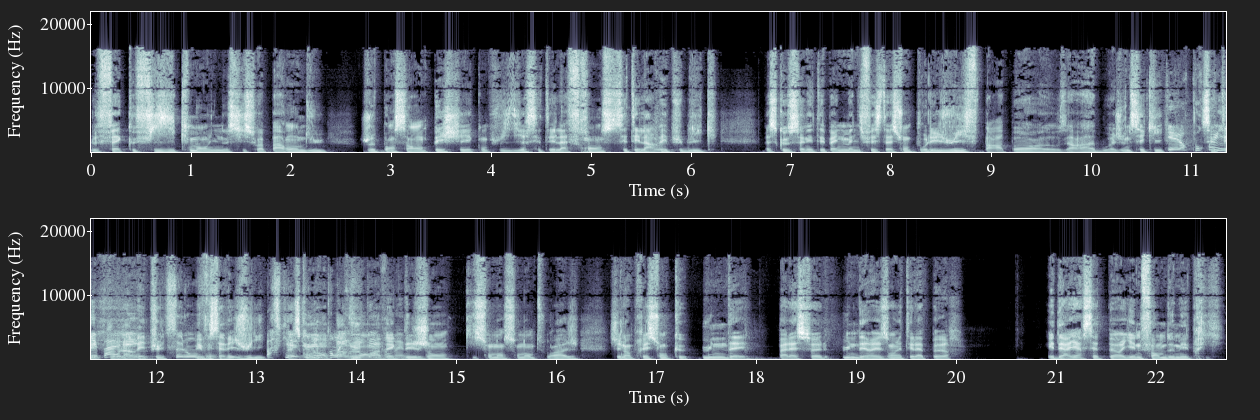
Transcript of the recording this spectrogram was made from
le fait que physiquement il ne s'y soit pas rendu, je pense, à empêcher qu'on puisse dire c'était la France, c'était la République parce que ça n'était pas une manifestation pour les Juifs par rapport aux Arabes ou à je ne sais qui? Et alors pourquoi il n'est pas allé, selon Mais vous, savez, Julie, parce, parce qu'en en parlant avec des gens qui sont dans son entourage, j'ai l'impression que une des, pas la seule, une des raisons était la peur. Et derrière cette peur, il y a une forme de mépris.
